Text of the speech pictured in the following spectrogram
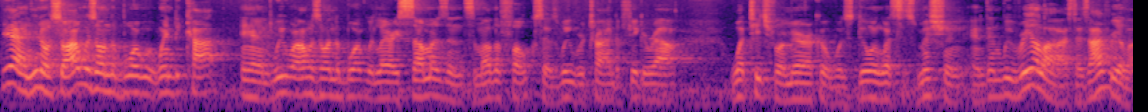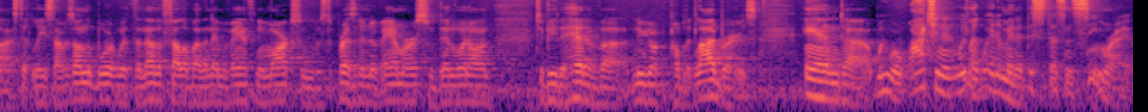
Yeah, and you know, so I was on the board with Wendy Kopp, and we were. I was on the board with Larry Summers and some other folks as we were trying to figure out what Teach for America was doing, what's its mission, and then we realized, as I realized at least, I was on the board with another fellow by the name of Anthony Marx, who was the president of Amherst, who then went on to be the head of uh, New York Public Libraries, and uh, we were watching it. and We're like, wait a minute, this doesn't seem right.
